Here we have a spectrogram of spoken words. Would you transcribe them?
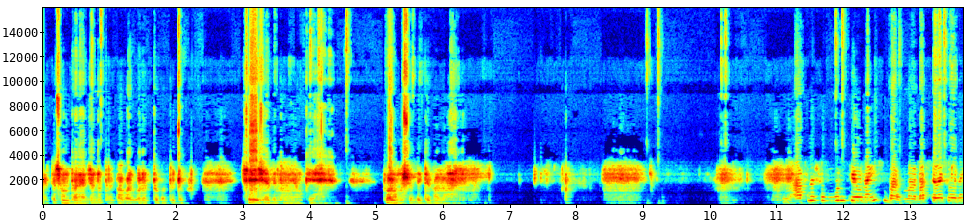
একটা সন্তানের জন্য তার বাবার গুরুত্ব কতটুকু। সেই হিসাবে তুমি ওকে পরামর্শ দিতে পারো। আপনার কোনো কেউ নাই মানে বাচ্চারা কেউ নেই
